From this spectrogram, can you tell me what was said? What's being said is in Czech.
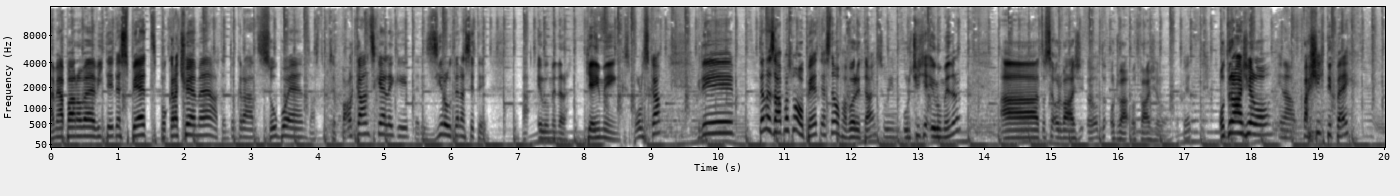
Dámy a pánové, vítejte zpět, pokračujeme a tentokrát soubojem zástupce Balkánské ligy, tedy Zero Tenacity a Illuminer Gaming z Polska, kdy tenhle zápas má opět jasného favorita, jsou jim určitě Illuminer a to se odváži, od, odvá, odváželo opět. Odráželo i na vašich typech,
